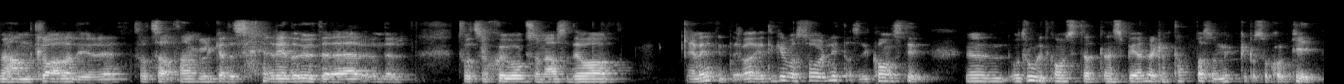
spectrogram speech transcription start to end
Men han klarade ju det trots allt. Han lyckades reda ut det där under 2007 också. Men alltså det var... Jag vet inte. Jag tycker det var sorgligt. Alltså det är konstigt. Det är otroligt konstigt att en spelare kan tappa så mycket på så kort tid.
